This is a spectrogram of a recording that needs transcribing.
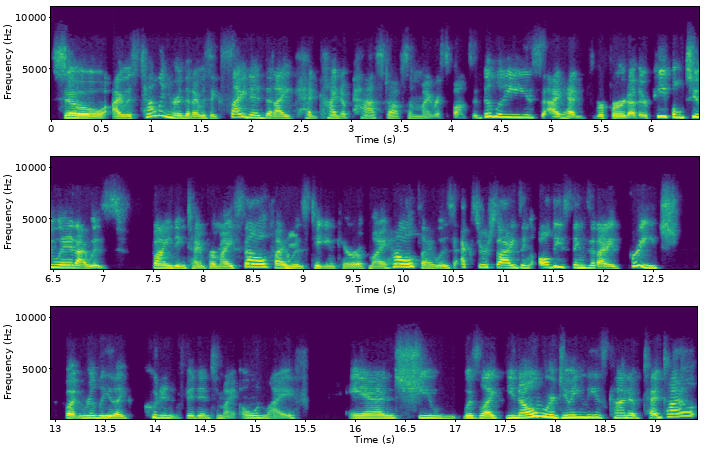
so I was telling her that I was excited that I had kind of passed off some of my responsibilities. I had referred other people to it. I was finding time for myself. I Right. was taking care of my health. I was exercising, all these things that I preach, but really like couldn't fit into my own life. And she was like, you know, we're doing these kind of TED style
